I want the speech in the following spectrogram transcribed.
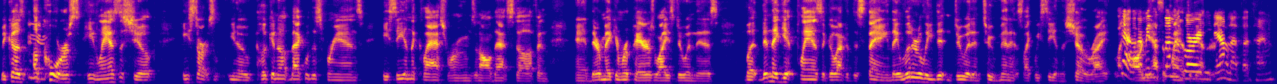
because of Mhm. course he lands the ship, he starts you know hooking up back with his friends, he's seeing the classrooms and all that stuff, and and they're making repairs while he's doing this. But then they get plans to go after this thing. They literally didn't do it in two minutes like we see in the show, right? Like yeah, I mean the had the sun was already together. down at that time.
